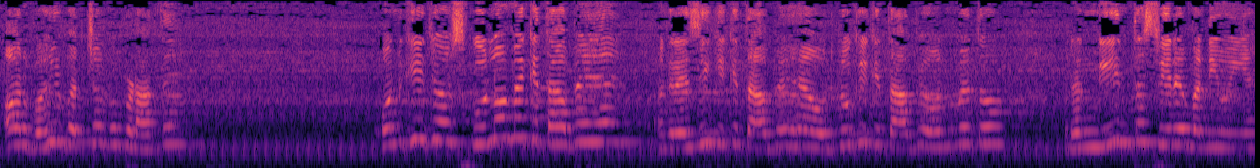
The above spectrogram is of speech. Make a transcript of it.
اور وہی بچوں کو پڑھاتے ہیں۔ ان کی جو اسکولوں میں کتابیں ہیں، انگریزی کی کتابیں ہیں، اردو کی کتابیں، ان میں تو رنگین تصویریں بنی ہوئی ہیں۔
